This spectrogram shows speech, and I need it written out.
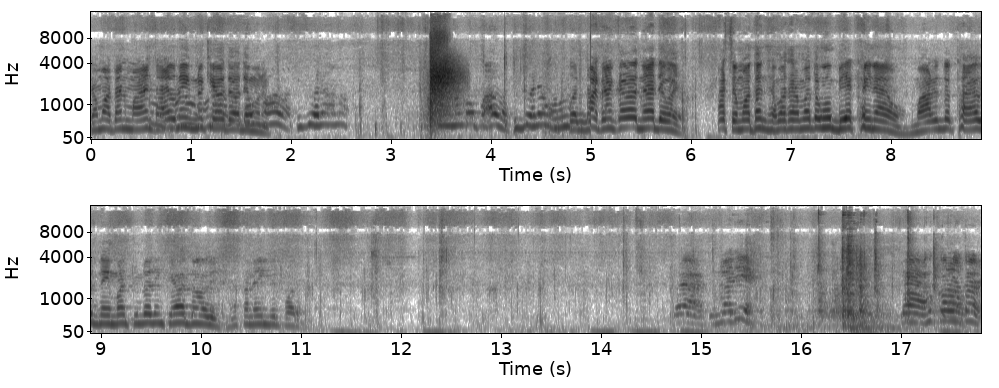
સમાધાન મારે થાય નહીં એમને કેવા દેવા દે મને. પાવ વધી ગયો લે આનો. આનો બહુ પાવ વધી ગયો લે આનો. સમાધાન કરવા ના દેવાય. આ સમાધાન સમાધાનમાં તો હું બે ખાઈને આવ્યો. મારે તો થાય જ નહીં મને ચુંડાજી કેવા દેવા દે. નકર નહીં મેળ પડે. લે, શું કરો તાર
